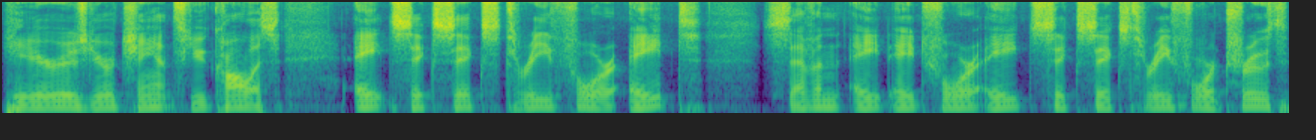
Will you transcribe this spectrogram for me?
Here is your chance. You call us 866 348 78848 866 Truth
